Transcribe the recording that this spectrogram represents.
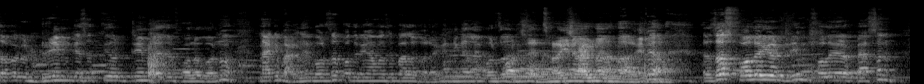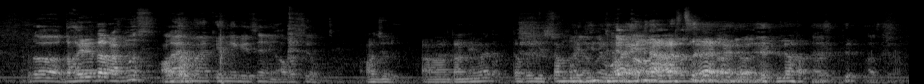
तपाईँको ड्रिम के छ त्यो ड्रिमलाई चाहिँ फलो गर्नु न कि भाग्नै पर्छ पत्रिकामा चाहिँ बालक घरकै निकाल्नै पर्छ छैन होइन? जस्ट फलो यो ड्रिम फलो यो प्यासन र धैर्यता राख्नुहोस् लाइफमा केही न केही चाहिँ अवश्य हुन्छ। हजुर। धन्यवाद। तपाईँले समय दिनुभयो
